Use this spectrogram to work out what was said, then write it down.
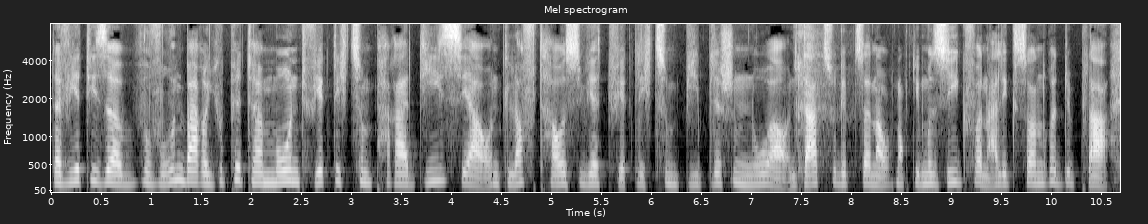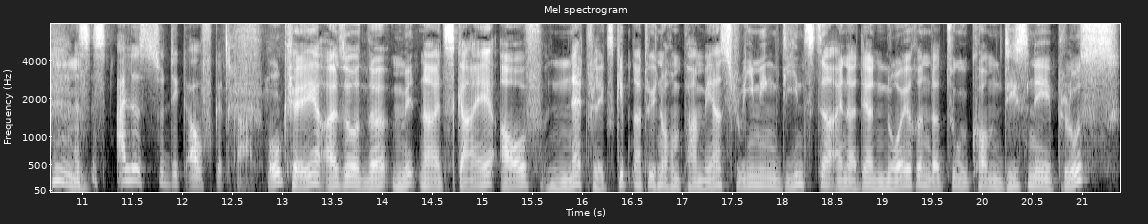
Da wird dieser bewohnbare Jupitermond wirklich zum Paradies, ja, und Lofthaus wird wirklich zum biblischen Noah. Und dazu gibt es dann auch noch die Musik von Alexandre Duplat. Hm. Es ist alles zu dick aufgetragen. Okay, also The Midnight Sky auf Netflix. Gibt natürlich noch ein paar mehr Streaming-Dienste. Einer der neueren dazugekommen, Disney Plus.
